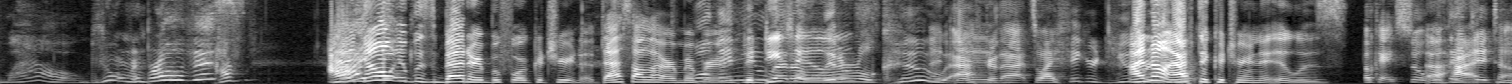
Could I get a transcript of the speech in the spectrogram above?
wow. You don't remember all of this? I, I know it was better before Katrina. That's all I remember. well, then the you details. led a literal coup after that, so I figured you. I know remember- after Katrina, it was Okay, so what they did to us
